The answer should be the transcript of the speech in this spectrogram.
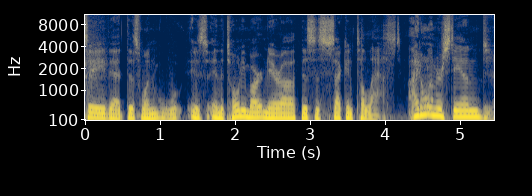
Say that this one w- is in the Tony Martin era. This is second to last. I don't understand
